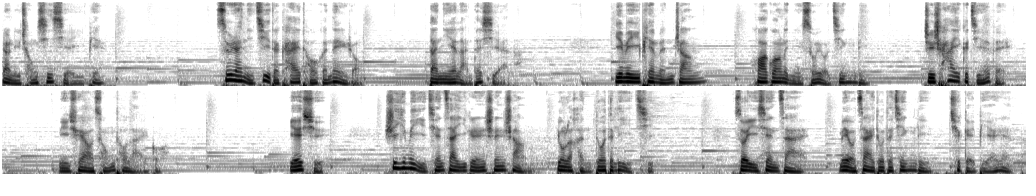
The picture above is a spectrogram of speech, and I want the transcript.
让你重新写一遍。虽然你记得开头和内容，但你也懒得写了，因为一篇文章花光了你所有精力，只差一个结尾，你却要从头来过。也许，是因为以前在一个人身上用了很多的力气，所以现在没有再多的精力去给别人了。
